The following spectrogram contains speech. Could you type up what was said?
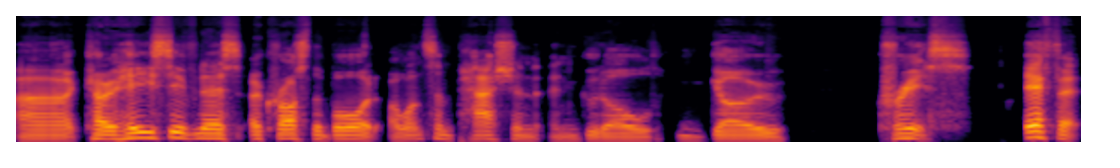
Uh, cohesiveness across the board. I want some passion and good old go. Chris, effort,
